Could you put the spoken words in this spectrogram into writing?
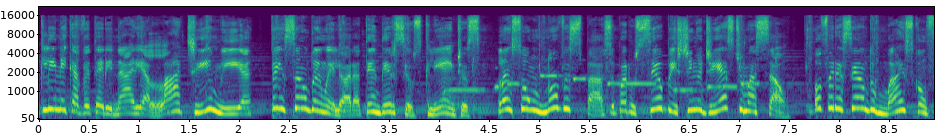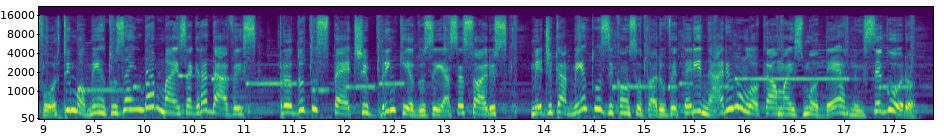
Clínica Veterinária Late e Mia, pensando em melhor atender seus clientes, lançou um novo espaço para o seu bichinho de estimação, oferecendo mais conforto e momentos ainda mais agradáveis. Produtos pet, brinquedos e acessórios, medicamentos e consultório veterinário num local mais moderno e seguro.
